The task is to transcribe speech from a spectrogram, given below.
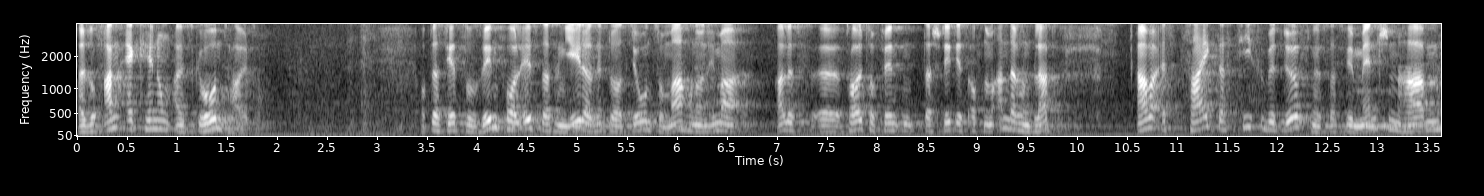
Also Anerkennung als Grundhaltung. Ob das jetzt so sinnvoll ist, das in jeder Situation zu machen und immer alles äh, toll zu finden, das steht jetzt auf einem anderen Blatt. Aber es zeigt das tiefe Bedürfnis, das wir Menschen haben,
